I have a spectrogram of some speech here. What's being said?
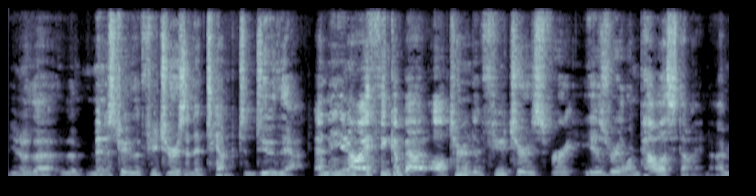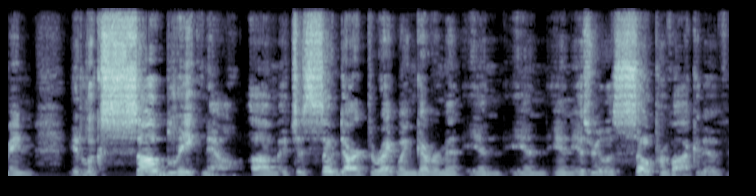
you know the, the ministry of the future is an attempt to do that. And you know i think about alternative futures for israel and palestine. I mean it looks so bleak now. Um, it's just so dark. The right-wing government in in in israel is so provocative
